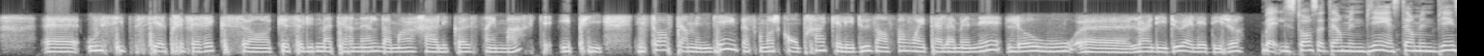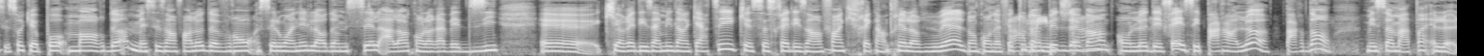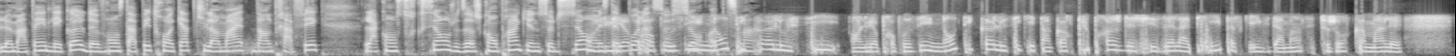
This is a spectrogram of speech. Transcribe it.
Euh, ou si, si elle préférait que, que celui de maternelle demeure à l'école Saint-Marc. Et puis, l'histoire se termine bien parce que moi, je comprends que les deux enfants vont être à la menace là où euh, l'un des deux allait déjà. Ben, l'histoire se termine bien. Elle se termine bien. C'est sûr qu'il n'y a pas mort d'homme, mais ces enfants-là devront s'éloigner de leur domicile alors qu'on leur avait dit euh, qu'il y aurait des amis dans le quartier, que ce seraient les enfants qui fréquenteraient leur ruelle. Donc, on a fait tout un pitch de vente. On l'a défait. Et ces parents-là, pardon, mais ce matin, le, matin de l'école, devront se taper 3-4 kilomètres dans le trafic. La construction, je veux dire, je comprends qu'il y a une solution, mais c'était pas la solution une Autre école aussi, on lui a proposé une autre école aussi qui est encore plus proche de chez elle à pied, parce qu'évidemment, c'est toujours comment le,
